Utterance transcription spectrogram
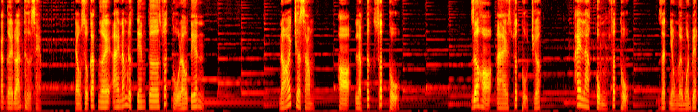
Các người đoán thử xem, Trong số các người ai nắm được tiên cơ xuất thủ đầu tiên? Nói chưa xong, Họ lập tức xuất thủ. Giữa họ ai xuất thủ trước, Hay là cùng xuất thủ, Rất nhiều người muốn biết.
